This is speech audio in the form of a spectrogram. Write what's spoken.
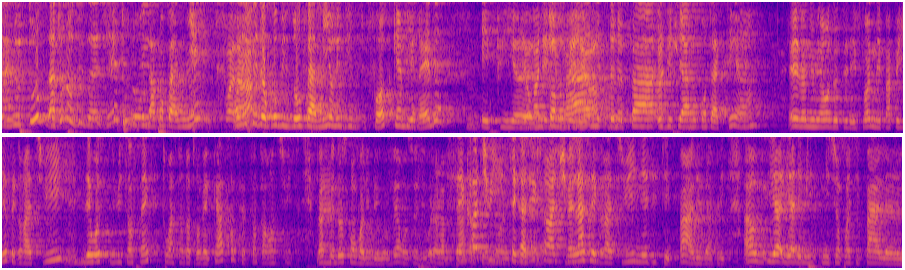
écouter. nous tous, à tous nos usagers, tous nos accompagnés, Voilà. on les fait de gros bisous aux familles, on les dit force, Kimbirède. Et puis, euh, nous sommes là de ne pas hésiter à nous contacter. hein. Et le numéro de téléphone n'est pas payé, c'est gratuit. 0805 384 748. Parce que lorsqu'on voit le numéro vert, on se dit, oh là là, C'est gratuit. C'est gratuit. Mais là, c'est gratuit, n'hésitez pas à les appeler. Alors, il y a, il y a des mi- missions principales, euh,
